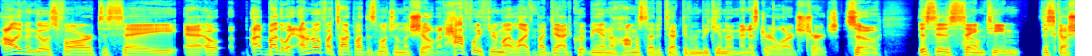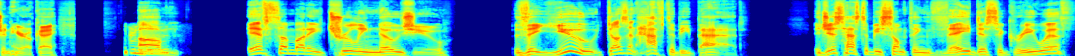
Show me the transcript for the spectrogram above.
I'll even go as far to say, uh, oh, I, by the way, I don't know if I talked about this much on the show, but halfway through my life, my dad quit being a homicide detective and became a minister at a large church. So this is same Oh. team discussion here, okay? Mhm. Um, if somebody truly knows you, the you doesn't have to be bad. It just has to be something they disagree with.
